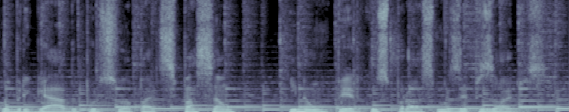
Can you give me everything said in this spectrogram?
Obrigado por sua participação e não perca os próximos episódios.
